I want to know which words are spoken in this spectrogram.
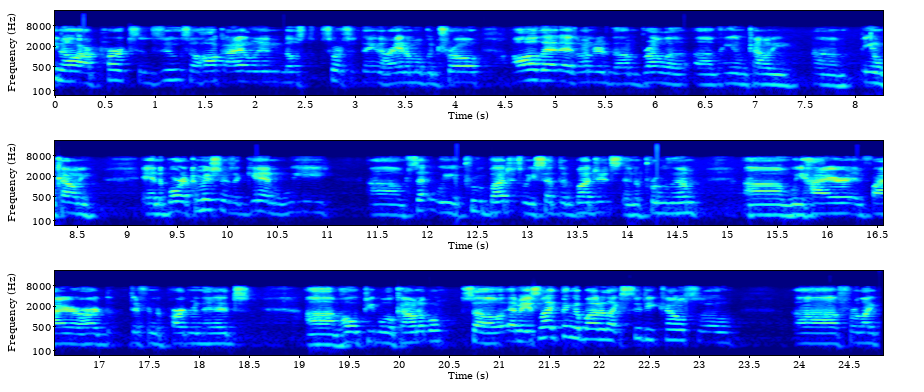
you know, our parks and zoos, so Hawk Island, those sorts of things, our animal control, all that is under the umbrella of the Ingham County, um, Ingham County, and the Board of Commissioners. Again, we um, set, we approve budgets, we set the budgets and approve them. Um, we hire and fire our different department heads, um, hold people accountable. So, I mean, it's like, think about it like city council uh, for like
